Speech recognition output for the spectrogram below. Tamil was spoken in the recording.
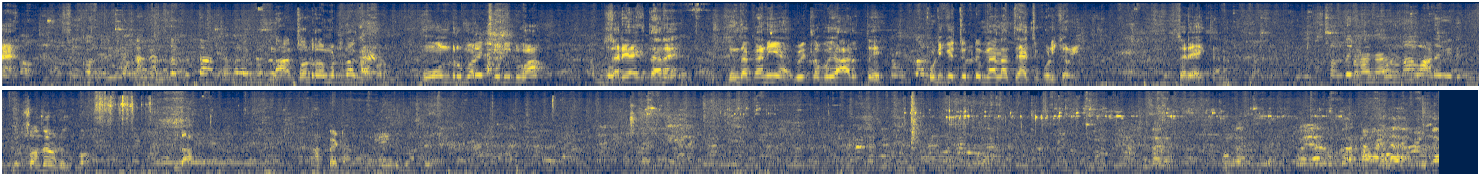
நான் சொல்கிறத மட்டும்தான் கேட்கணும். மூன்று முறை கூட்டிட்டு வா சரியாக்கி தரேன். இந்த கனியை வீட்டில் போய் அறுத்து குடிக்க சொல்லிட்டு மேலே தேய்ச்சி குடிக்க வை. சரியாக்கி தரேன். சொந்த வீட்டுக்கு போ. இந்தா. อร่อยแล้ว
